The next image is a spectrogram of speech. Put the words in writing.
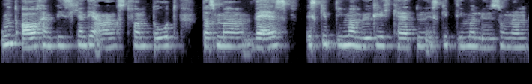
und auch ein bisschen die Angst vorm Tod, dass man weiß, es gibt immer Möglichkeiten, es gibt immer Lösungen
